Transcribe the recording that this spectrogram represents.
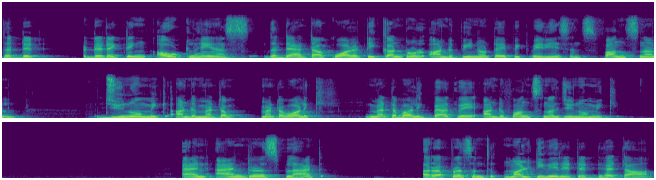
the de- detecting outliers, the data quality control and phenotypic variations, functional, genomic and meta- metabolic, metabolic pathway and functional genomic. An Andrews plot represent multivariate data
